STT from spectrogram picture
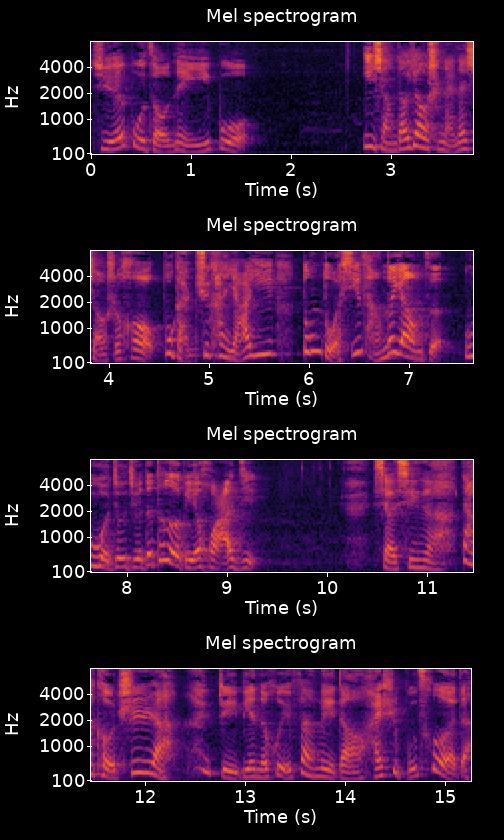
绝不走那一步。一想到钥匙奶奶小时候不敢去看牙医，东躲西藏的样子，我就觉得特别滑稽。小心啊，大口吃啊！这边的烩饭味道还是不错的。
